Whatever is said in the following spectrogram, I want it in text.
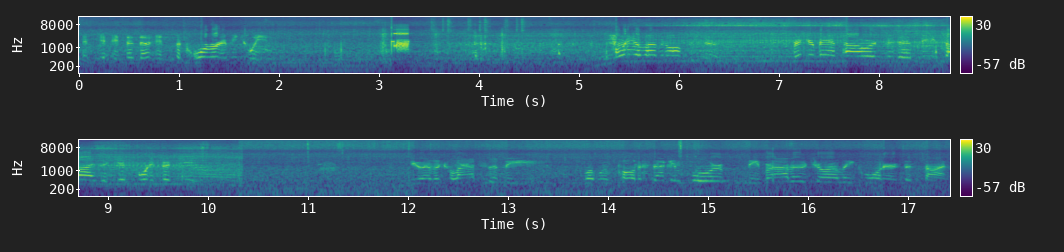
It's, it's in the, it's the corner in between. 4011 officers, bring your manpower to the B side that gets 4015. You have a collapse of the, what we've called a second floor, the Bravo Charlie corner at this time.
